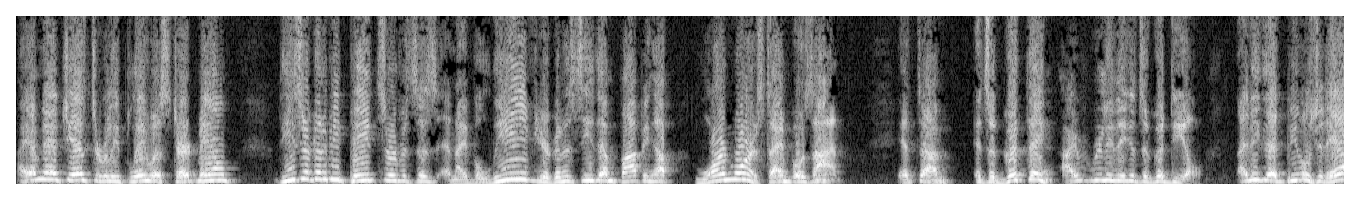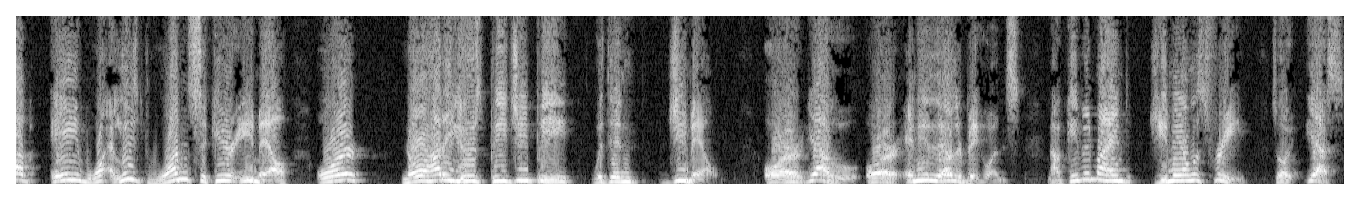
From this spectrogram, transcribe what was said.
I haven't had a chance to really play with Start Mail. These are going to be paid services, and I believe you're going to see them popping up more and more as time goes on. It's um, it's a good thing. I really think it's a good deal. I think that people should have a at least one secure email or know how to use PGP within Gmail or Yahoo or any of the other big ones. Now, keep in mind, Gmail is free. So, yes,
